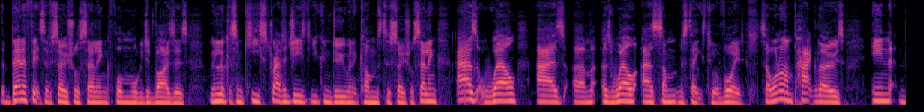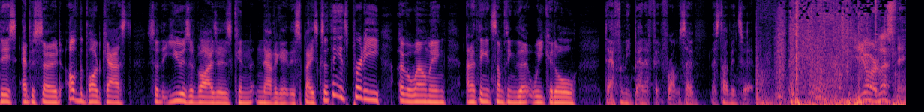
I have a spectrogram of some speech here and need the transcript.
the benefits of social selling for mortgage advisors. We're going to look at some key strategies that you can do when it comes to social selling, as well as um, as well as some mistakes to avoid. So I want to unpack those in this episode of the podcast so that you as advisors can navigate this space because I think it's pretty overwhelming and I think it's something that we could all definitely benefit from. So let's dive into it. You're listening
